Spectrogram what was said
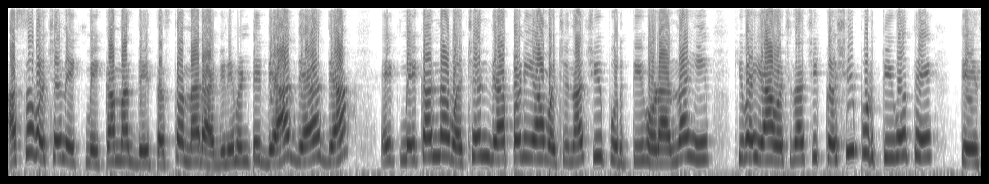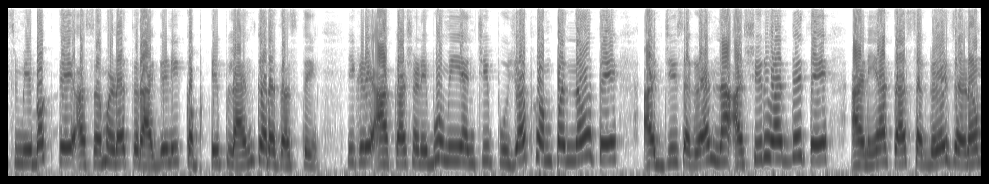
असं वचन एकमेकांना देत असताना रागिणी म्हणते द्या द्या द्या. एकमेकांना वचन द्या पण या वचनाची पूर्ती होणार नाही किंवा या वचनाची कशी पूर्ती होते तेच मी बघते असं म्हणत रागिणी कपटी प्लॅन करत असते. इकडे आकाश आणि भूमी यांची पूजा संपन्न होते. आजी सगळ्यांना आशीर्वाद देते आणि आता सगळेजण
